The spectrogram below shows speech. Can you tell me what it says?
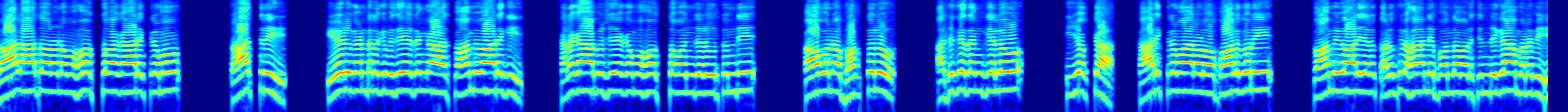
జ్వాలాతోరణ మహోత్సవ కార్యక్రమం. రాత్రి ఏడు గంటలకు విశేషంగా స్వామివారికి కనకాభిషేక మహోత్సవం జరుగుతుంది. కావున భక్తులు అధిక సంఖ్యలో ఈ యొక్క కార్యక్రమాలలో పాల్గొని స్వామివారి యొక్క అనుగ్రహాన్ని పొందవలసిందిగా మనవి.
